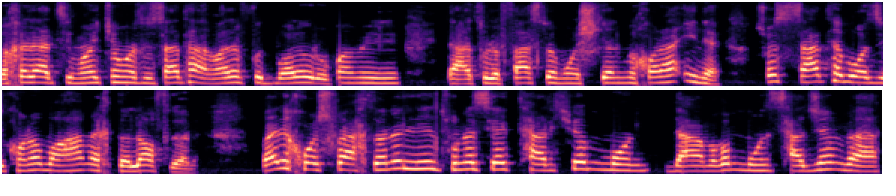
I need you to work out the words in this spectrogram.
یا خیلی از تیم هایی که ما تو سطح اول فوتبال اروپا می‌بینیم در طول فصل به مشکل می‌خورن اینه. چون سطح بازیکن ها با هم اختلاف داره. ولی خوشبختانه لیل تونست یک ترکیب من در واقع منسجم و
